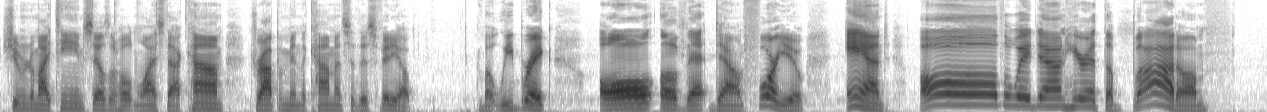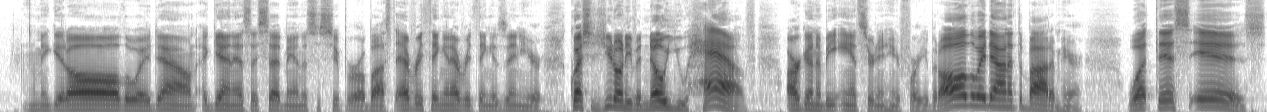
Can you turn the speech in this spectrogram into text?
shoot them to my team, sales at holtonwise.com, drop them in the comments of this video. But we break all of that down for you. And all the way down here at the bottom, let me get all the way down. Again, as I said, man, this is super robust. Everything and everything is in here. Questions you don't even know you have are going to be answered in here for you. But all the way down at the bottom here, what this is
